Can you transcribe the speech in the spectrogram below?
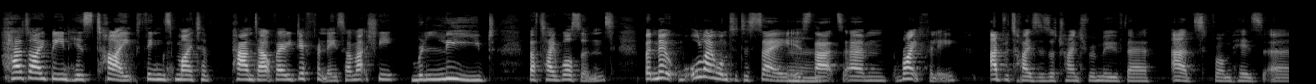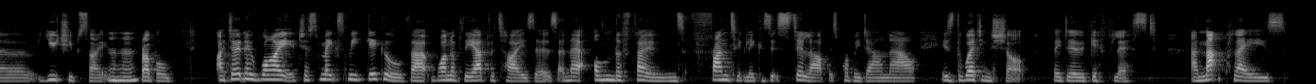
had I been his type, things might have panned out very differently. So I'm actually relieved that I wasn't. But no, all I wanted to say is that um, rightfully, advertisers are trying to remove their ads from his uh, YouTube site, Rumble. I don't know why it just makes me giggle that one of the advertisers, and they're on the phones frantically because it's still up, it's probably down now, is the wedding shop. They do a gift list, and that plays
